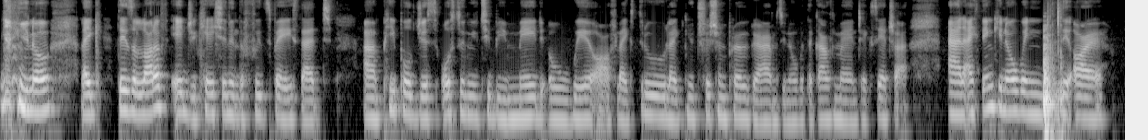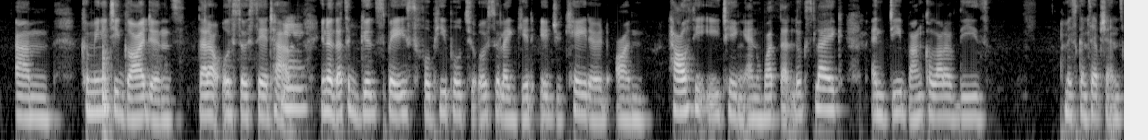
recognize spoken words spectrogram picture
you know, like there's a lot of education in the food space that um, people just also need to be made aware of, like through like nutrition programs, you know, with the government, etc. And I think you know when there are um, community gardens that are also set up, Mm. you know, that's a good space for people to also like get educated on healthy eating and what that looks like and debunk a lot of these misconceptions.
